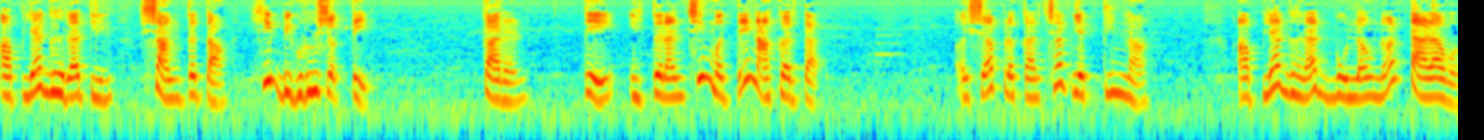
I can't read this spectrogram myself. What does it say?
आपल्या घरातील शांतता ही बिघडू शकते. कारण ते इतरांची मते नाकारतात. अशा प्रकारच्या व्यक्तींना आपल्या घरात बोलावणं टाळावं.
